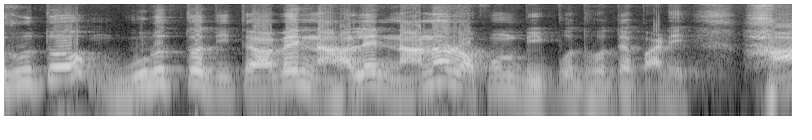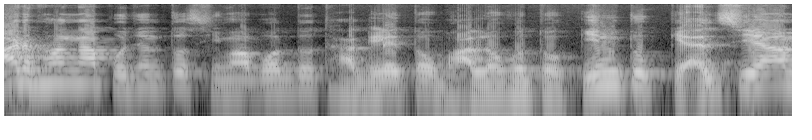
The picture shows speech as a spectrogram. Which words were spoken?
দ্রুত গুরুত্ব দিতে হবে না হলে নানা রকম বিপদ হতে পারে। হাড় ভাঙা পর্যন্ত সীমাবদ্ধ থাকলে তো ভালো হতো, কিন্তু ক্যালসিয়াম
